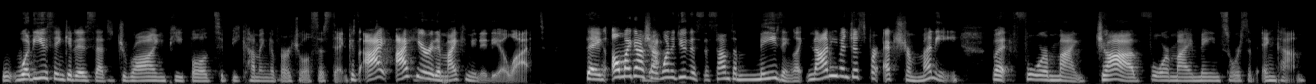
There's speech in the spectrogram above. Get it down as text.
What do you think it is that's drawing people to becoming a virtual assistant? Because I I hear it in my community a lot saying, Oh my gosh, yeah. I want to do this. This sounds amazing. Like, not even just for extra money, but for my job, for my main source of income.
